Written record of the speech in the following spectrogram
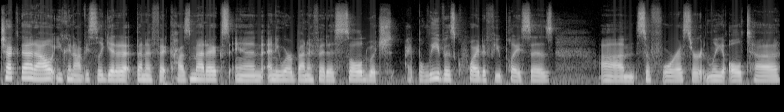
Check that out. You can obviously get it at Benefit Cosmetics and anywhere Benefit is sold, which I believe is quite a few places. Um, Sephora, certainly, Ulta,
